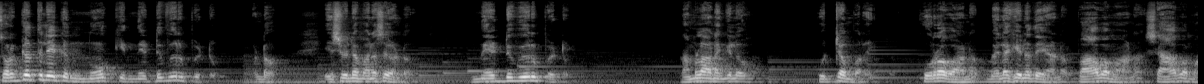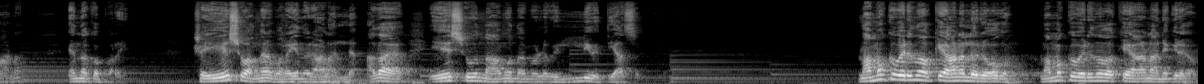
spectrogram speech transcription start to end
സ്വർഗത്തിലേക്ക് നോക്കി നെടുവീർപ്പിട്ടു. കണ്ടോ? യേശുവിന്റെ മനസ്സ് കണ്ടോ? നെടുവീർപ്പിട്ടു. നമ്മളാണെങ്കിലോ കുറ്റം പറയും. കുറവാണ് ബലഹീനതയാണ് പാപമാണ് ശാപമാണ് എന്നൊക്കെ പറയും. പക്ഷെ യേശു അങ്ങനെ പറയുന്ന ഒരാളല്ല. അതാ യേശുവും നാമവും തമ്മിലുള്ള വലിയ വ്യത്യാസം. നമുക്ക് വരുന്നതൊക്കെയാണല്ലോ രോഗം. നമുക്ക് വരുന്നതൊക്കെയാണ് അനുഗ്രഹം.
